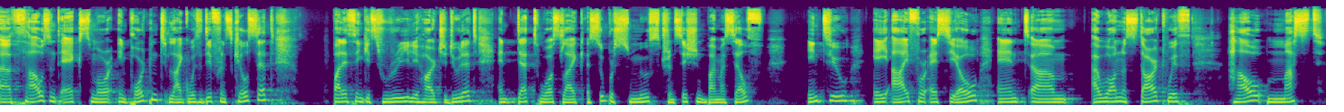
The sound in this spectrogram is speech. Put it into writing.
a thousand x more important like with a different skill set but I think it's really hard to do that. And that was like a super smooth transition by myself into AI for SEO. And um, I want to start with how must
